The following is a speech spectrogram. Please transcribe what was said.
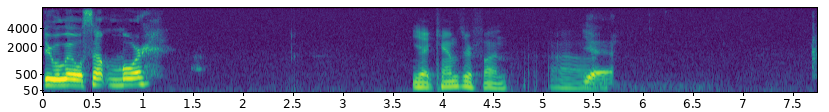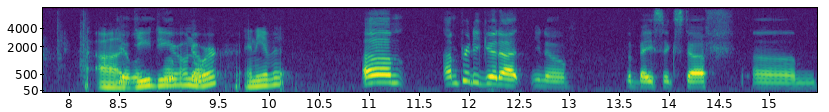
do a little something more. Yeah, cams are fun. Um, yeah. Uh, do you do your own work? Any of it? Um, I'm pretty good at you know the basic stuff. Um,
